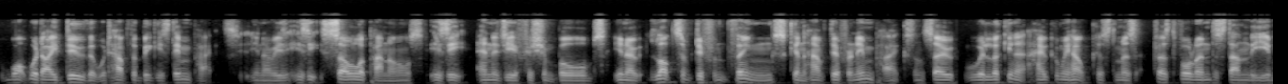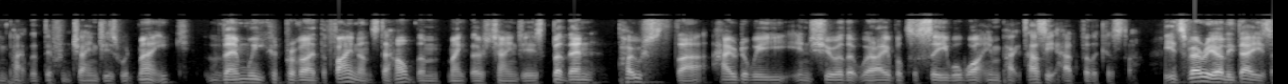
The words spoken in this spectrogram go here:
what would I do that would have the biggest impact? You know, is, is it solar panels? Is it energy efficient bulbs? You know, lots of different things can have different impacts. And so we're looking at how can we help customers, first of all, understand the impact that different changes would make. Then we could provide the finance to help them make those changes. But then post that, how do we ensure that we're able to see, well, what impact has it had for the customer? It's very early days.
